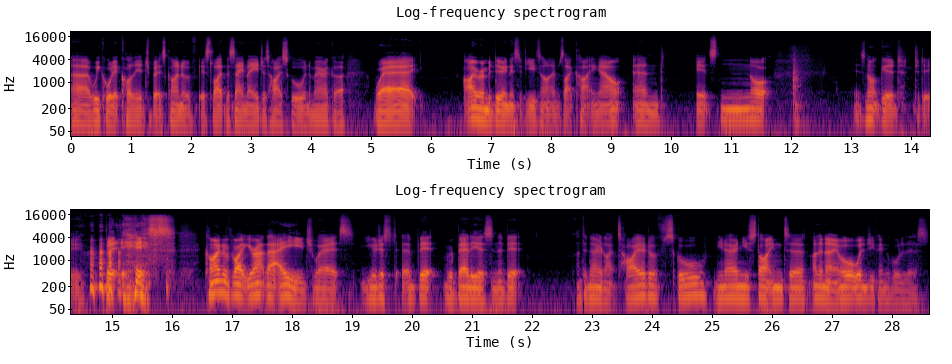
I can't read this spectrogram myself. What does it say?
uh, we call it college, but it's kind of it's like the same age as high school in America, where I remember doing this a few times, like cutting out, and it's not it's not good to do, but it's kind of like you're at that age where it's you're just a bit rebellious and a bit I don't know, like tired of school, you know, and you're starting to I don't know. What, what did you think of all of this?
